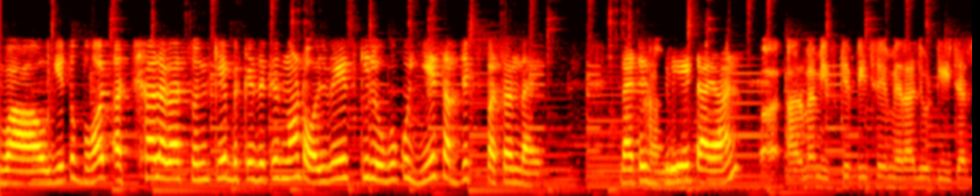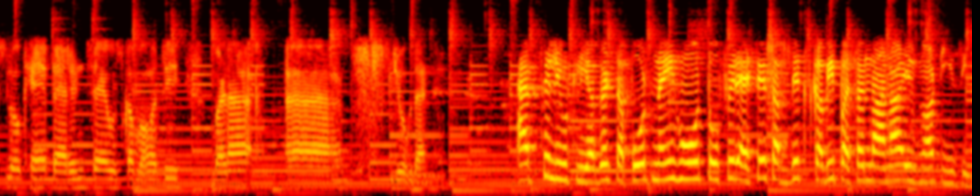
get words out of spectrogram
वाओ ये तो बहुत अच्छा लगा सुन के because it is not always कि लोगों को ये सब्जेक्ट पसंद आए। दैट इज़ ग्रेट आयान और मैम इसके पीछे मेरा जो टीचर्स लोग है पेरेंट्स है उसका बहुत ही बड़ा योगदान है। एब्सोल्युटली अगर सपोर्ट नहीं हो तो फिर ऐसे सब्जेक्ट्स कभी पसंद आना इज़ नॉट इजी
